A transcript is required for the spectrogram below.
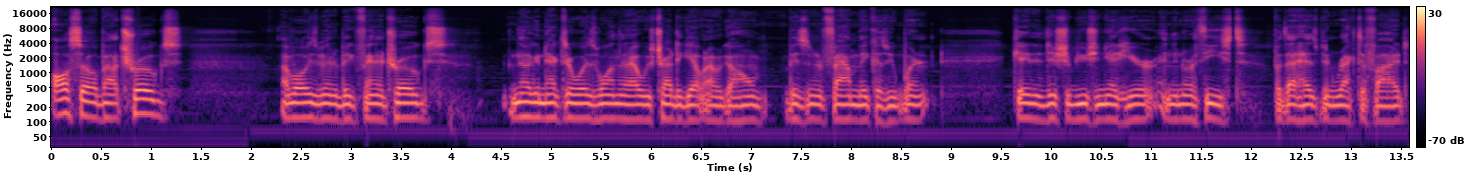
also about Tröegs, I've always been a big fan of Tröegs. Nug and Nectar was one that I always tried to get when I would go home visiting family because we weren't getting the distribution yet here in the Northeast, but that has been rectified.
